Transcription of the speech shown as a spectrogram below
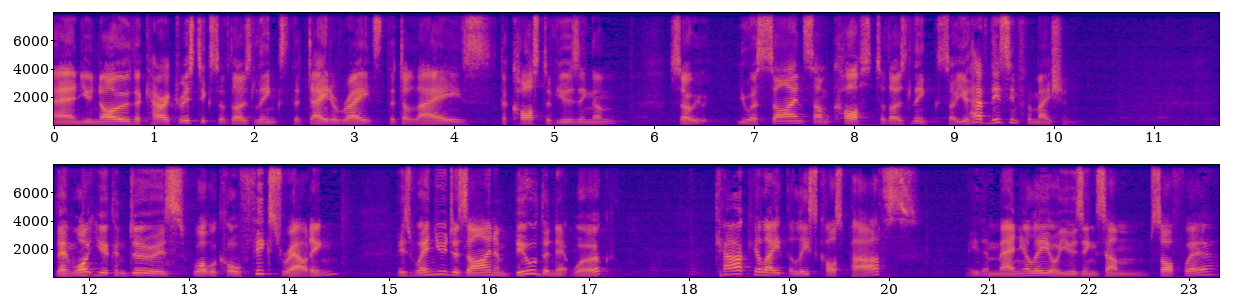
And you know the characteristics of those links, the data rates, the delays, the cost of using them. So you assign some cost to those links. So you have this information then what you can do is what we call fixed routing, is when you design and build the network, calculate the least cost paths, either manually or using some software,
